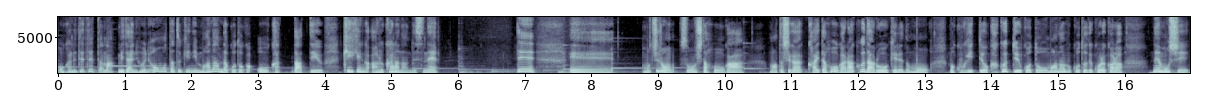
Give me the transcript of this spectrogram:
お金出てったな、みたいに風に思った時に学んだことが多かったっていう経験があるからなんですね。で、えー、もちろんそうした方が、まあ、私が書いた方が楽だろうけれども、まあ、小切手を書くっていうことを学ぶことで、これからね、もし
